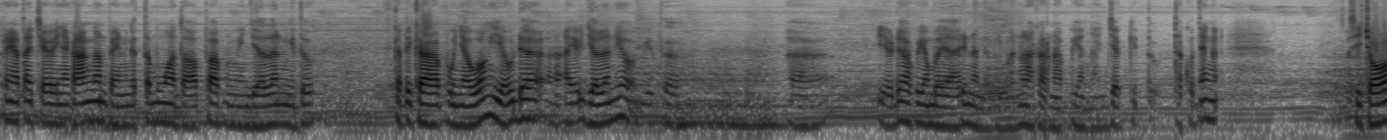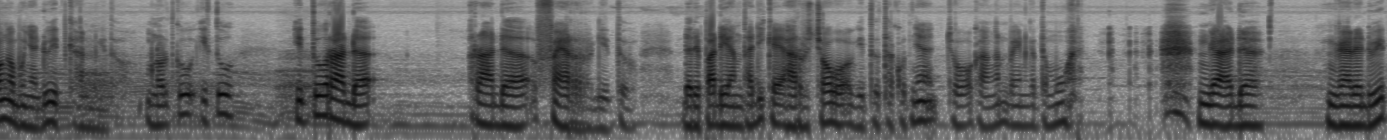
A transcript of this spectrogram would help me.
ternyata ceweknya kangen pengen ketemu atau apa pengen jalan gitu. Ketika punya uang ya udah ayo jalan yuk gitu. Uh, ya udah aku yang bayarin atau gimana lah karena aku yang ngajak gitu. Takutnya nggak si cowok nggak punya duit kan gitu. Menurutku itu itu rada rada fair gitu. Daripada yang tadi kayak harus cowok gitu. Takutnya cowok kangen pengen ketemu. Nggak ada nggak ada duit.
